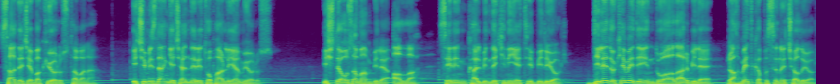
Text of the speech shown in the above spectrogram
Sadece bakıyoruz tavana. İçimizden geçenleri toparlayamıyoruz. İşte o zaman bile Allah senin kalbindeki niyeti biliyor. Dile dökemediğin dualar bile rahmet kapısını çalıyor.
